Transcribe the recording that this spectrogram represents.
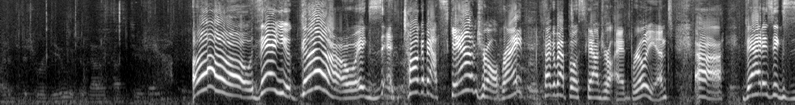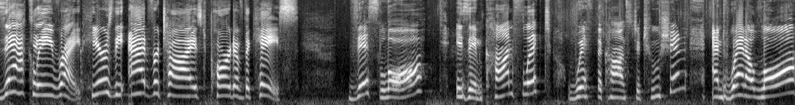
right of judicial review, which is not in the Constitution. Oh, there you go. Ex- talk about scoundrel, right? Talk about both scoundrel and brilliant. Uh, that is exactly right. Here's the advertised part of the case. This law is in conflict with the Constitution, and when a law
